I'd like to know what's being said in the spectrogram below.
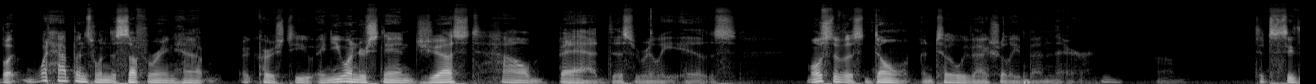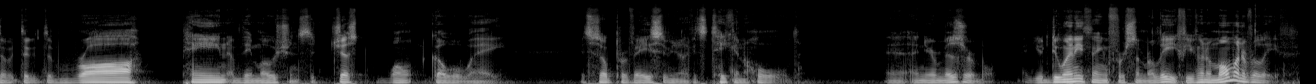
But what happens when the suffering ha- occurs to you and you understand just how bad this really is? Most of us don't until we've actually been there. Mm. Um, to, to, see the, the, the raw pain of the emotions that just won't go away. It's so pervasive in your life, it's taken hold, and, you're miserable. And you'd do anything for some relief, even a moment of relief,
